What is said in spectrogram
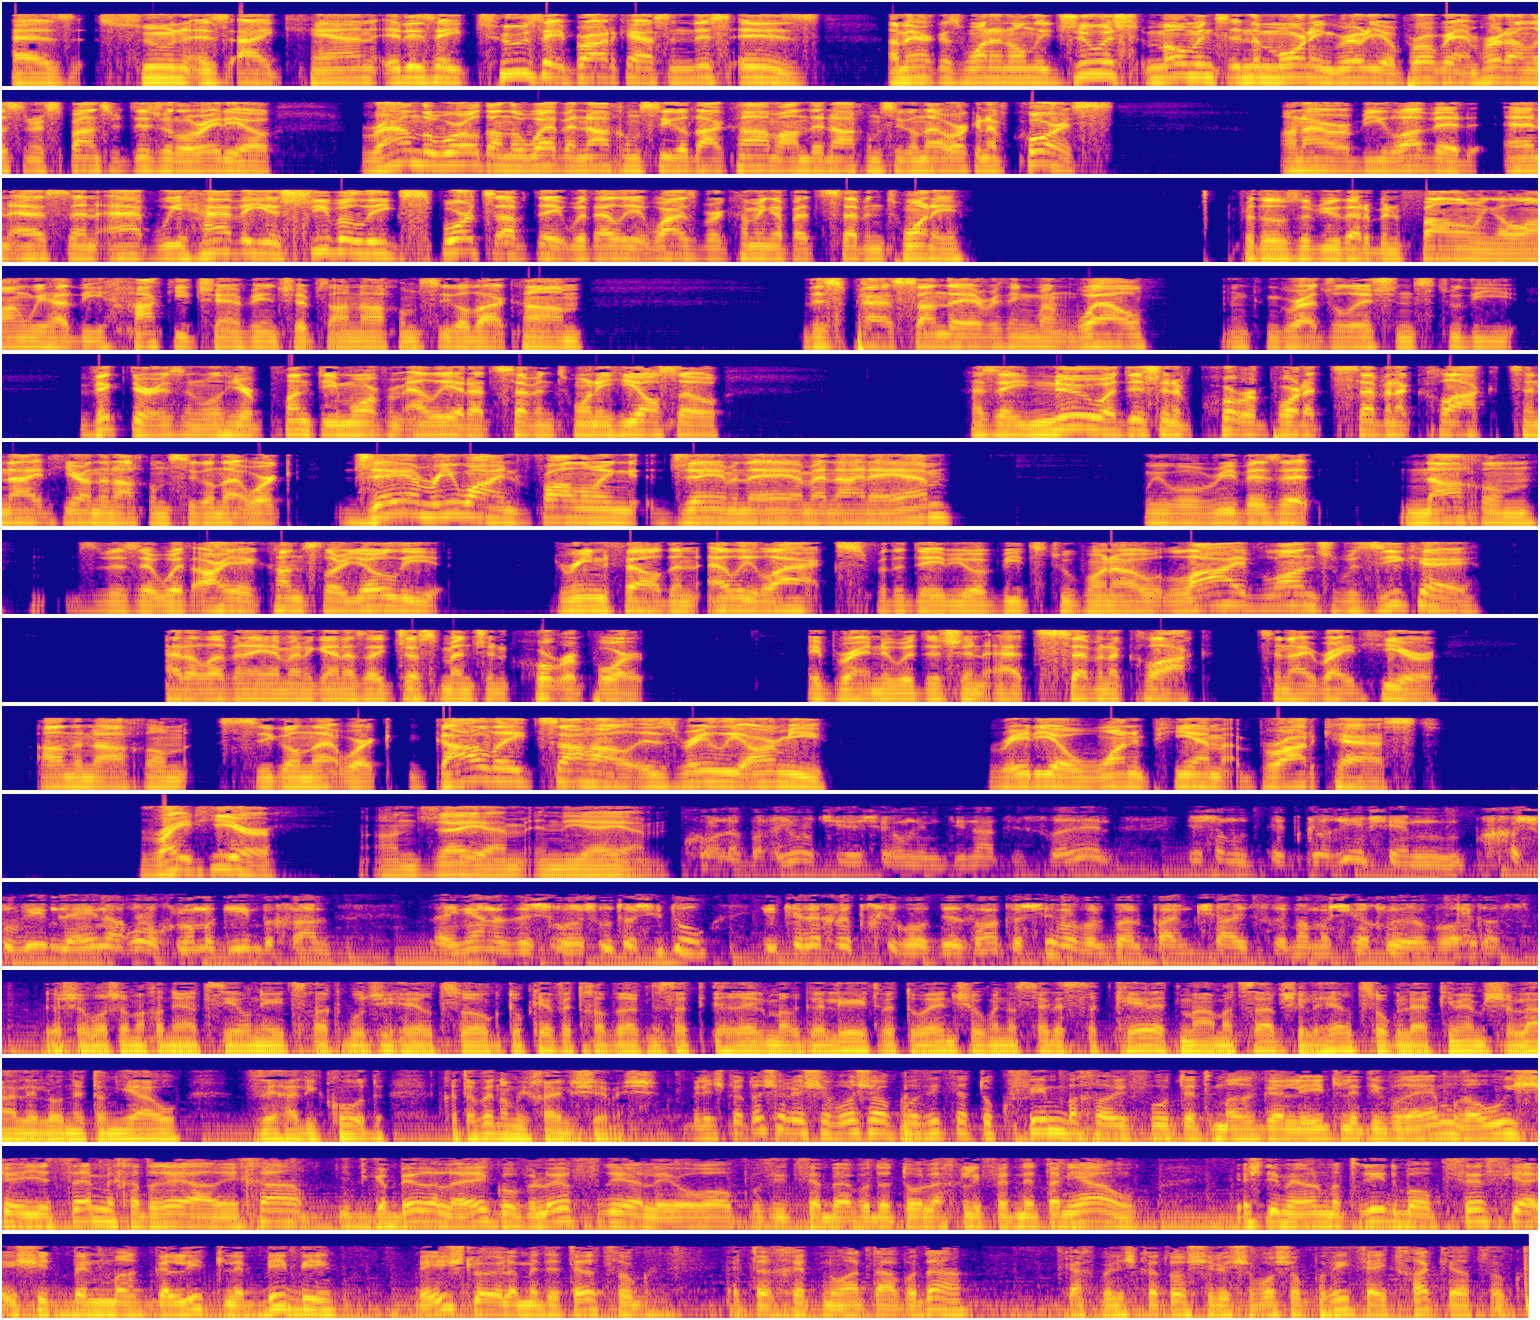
as soon as I can. It is a Tuesday broadcast, and this is America's one and only Jewish Moments in the Morning radio program, heard on listener-sponsored digital radio, round the world on the web at NachumSegal.com, on the Nachum Segal Network, and of course, on our beloved NSN app. We have a Yeshiva League sports update with Elliot Weisberg coming up at 720. For those of you that have been following along, we had the hockey championships on NachumSegal.com this past Sunday. Everything went well, and congratulations to the victors. And we'll hear plenty more from Elliot at 7:20. He also has a new edition of Court Report at 7 o'clock tonight here on the Nachum Segal Network. JM Rewind following JM in the AM at 9 a.m. We will revisit Nachum's visit with Aryeh Kunstler, Yoli Greenfeld and Ellie Lax for the debut of Beats 2.0. Live lunch with ZK at 11 a.m. And again, as I just mentioned, Court Report, a brand new edition at 7 o'clock tonight, right here on the Nachum Segal Network. Galei Tzahal, Israeli Army Radio 1 p.m. broadcast, right here on JM in the AM. יש לנו אתגרים שהם חשובים לאין ארוך, לא מגיעים בכלל לעניין הזה של רשות השידור, היא תלך לבחירות בעזרת השם, אבל ב-2019, אם המשיח לא יבוא עד אז. יושב ראש המחנה הציוני יצחק בוז'י הרצוג תוקף את חבר הכנסת אראל מרגלית וטוען שהוא מנסה לסכל את מאמציו של הרצוג להקים ממשלה ללא נתניהו והליכוד. כתבנו מיכאל שמש. בלשכתו של יושב ראש האופוזיציה תוקפים בחריפות את מרגלית. לדבריהם ראוי שיצא מחדרי העריכה, יתגבר על האגו ולא יפריע ליו"ר האופוזיציה בעבודתו להחליף את נתניהו. יש דמיון מטריד באובססיה האישית בין מרגלית לביבי, ואיש לא ילמד את הרצוג את ערכי תנועת העבודה. כך בלשכתו של יושב ראש האופוזיציה יצחק הרצוג.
